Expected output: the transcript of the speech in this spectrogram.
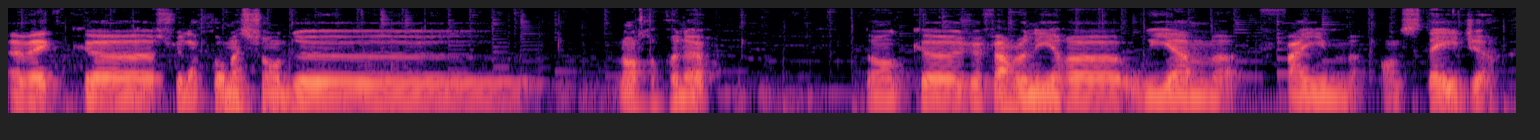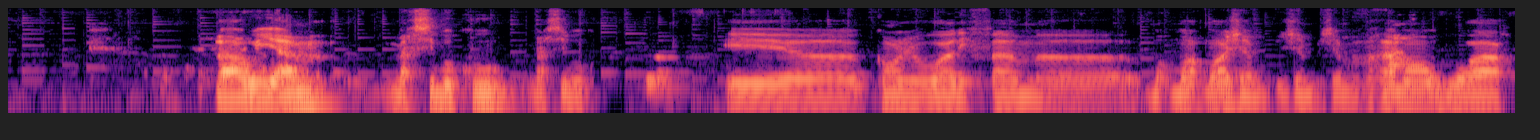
avec sur la formation de l'entrepreneur. Donc, je vais faire venir William Fahim on stage. Là, William, merci beaucoup. Merci beaucoup. Et quand je vois les femmes, moi, moi j'aime vraiment voir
